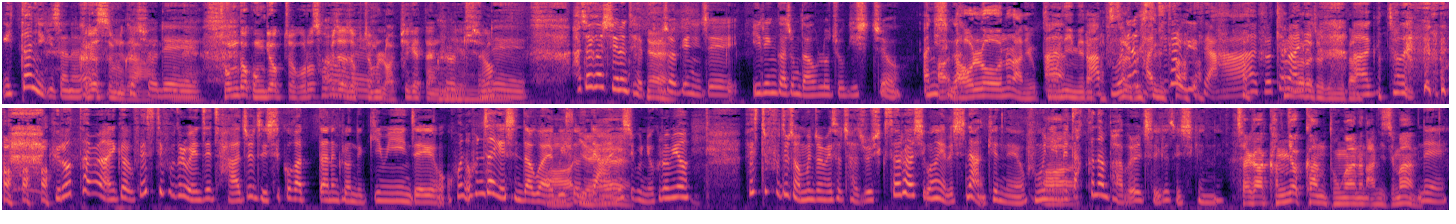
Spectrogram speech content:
있다는 얘기잖아요. 그렇습니다. 그렇죠. 네. 좀 더 공격적으로 소비자 아, 접점을 네. 넓히겠다는 그렇죠. 얘기죠. 네. 하재근 씨는 대표적인 이제 1인 가족 나홀로족이시죠? 아, 아니신가요? 나홀로는 아니고 부모님이랑 아, 아, 같이 부모님이랑 살고 같이. 살고 계세요. 아, 그렇다면 아니. 캥거루족입니다. 아, 그- 저는 그렇다면 아니 그러니까 패스트푸드를 왠지 자주 드실 것 같다는 그런 느낌이 이제 혼, 혼자 계신다고 알고 아, 있었는데 예. 아니시군요. 그러면 패스트푸드 전문점에서 자주 식사를 하시거나 이러시는 않겠네요. 부모님이 아. 따끈한 밥을 즐겨 드시겠네요. 제가 강력한 동안은 아니지만 네.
